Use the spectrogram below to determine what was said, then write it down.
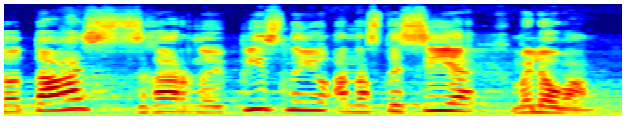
додасть з гарною піснею Анастасія Хмельова.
